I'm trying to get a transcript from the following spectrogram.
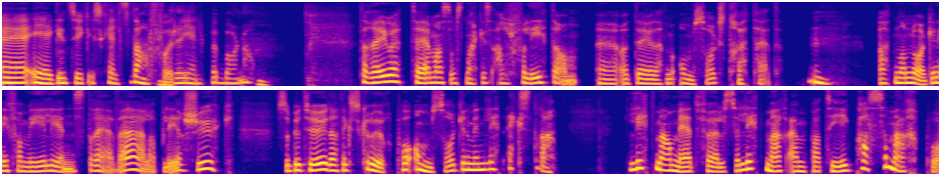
egen psykisk helse, da, for å hjelpe barna. Det er jo et tema som snakkes altfor lite om, eh, og det er jo dette med omsorgstrøtthet. Mm. At når noen i familien strever eller blir syk, så betyr det at jeg skrur på omsorgen min litt ekstra. Litt mer medfølelse, litt mer empati, jeg passer mer på,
